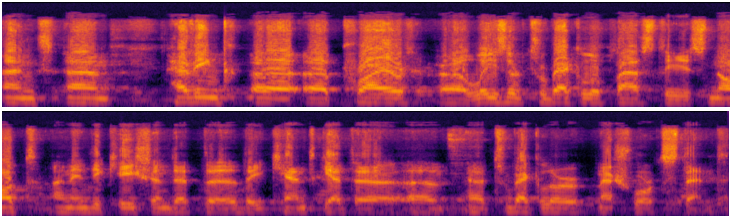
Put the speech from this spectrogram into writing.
And um, having a, a prior uh, laser trabeculoplasty is not an indication that uh, they can't get a, a, a trabecular meshwork stent.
